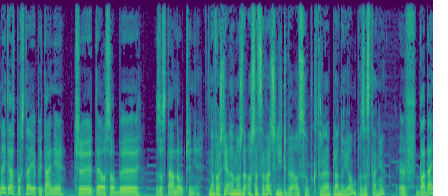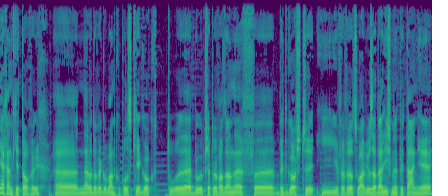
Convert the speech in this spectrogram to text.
No i teraz powstaje pytanie, czy te osoby zostaną, czy nie. No właśnie, a można oszacować liczbę osób, które planują pozostanie? W badaniach ankietowych e, Narodowego Banku Polskiego, które były przeprowadzane w Bydgoszczy i we Wrocławiu, zadaliśmy pytanie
